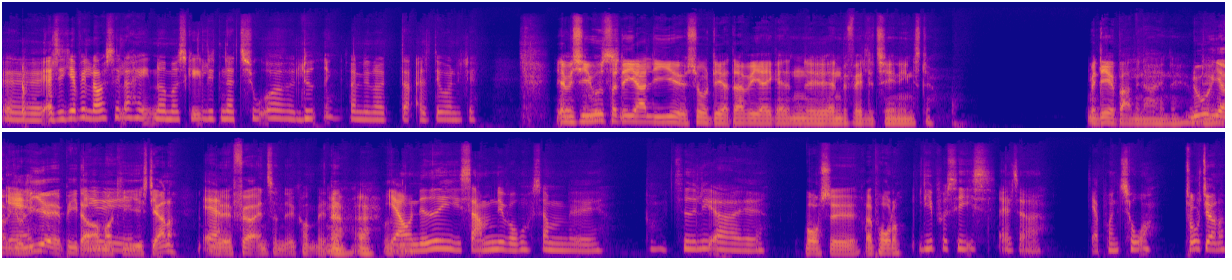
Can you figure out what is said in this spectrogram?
Øh, altså jeg vil også hellere have noget måske lidt naturlyd, ikke? Sådan lidt noget, der, altså det var lidt det. Jeg vil sige, ud fra det, jeg lige øh, så der, der vil jeg ikke an, øh, anbefale det til en eneste. Men det er jo bare min egen... Øh, Nu, jeg vil jo Ja, lige øh, bede dig om at give stjerner, Ja. øh, før Anton øh, kom med Ja, den. ja. Jeg er jo nede i samme niveau som øh, tidligere, øh, Vores øh, reporter. lige præcis. Altså, jeg er på en tor. To stjerner.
